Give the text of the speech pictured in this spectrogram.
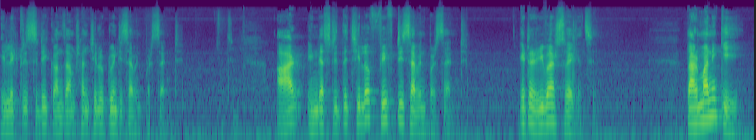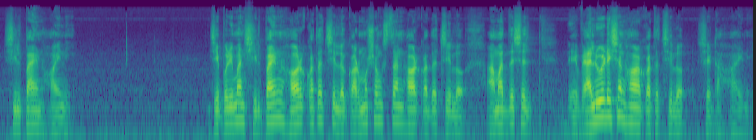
ইলেকট্রিসিটি কনজামশন ছিল টোয়েন্টি সেভেন পার্সেন্ট আর ইন্ডাস্ট্রিতে ছিল ফিফটি সেভেন পার্সেন্ট এটা রিভার্স হয়ে গেছে। তার মানে কি? শিল্পায়ন হয়নি। যে পরিমাণ শিল্পায়ন হওয়ার কথা ছিল, কর্মসংস্থান হওয়ার কথা ছিল আমার দেশে ভ্যালুয়েডেশন হওয়ার কথা ছিল, সেটা হয়নি।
